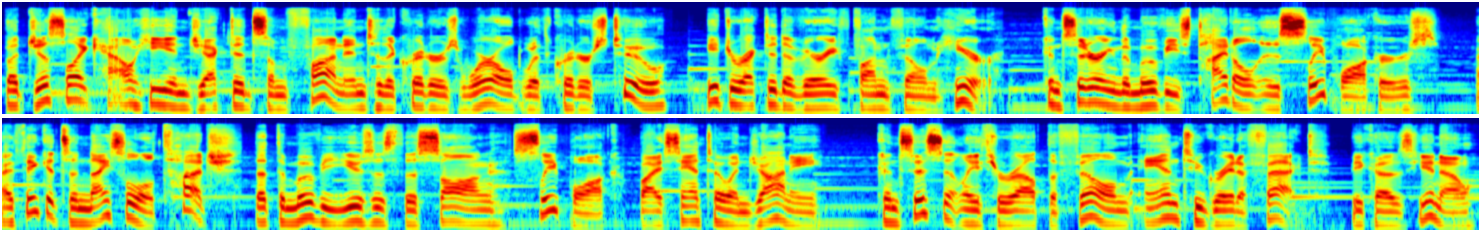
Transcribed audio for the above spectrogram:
But just like how he injected some fun into the Critters world with Critters 2, he directed a very fun film here. Considering the movie's title is Sleepwalkers, I think it's a nice little touch that the movie uses the song Sleepwalk by Santo and Johnny consistently throughout the film and to great effect because, you know,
